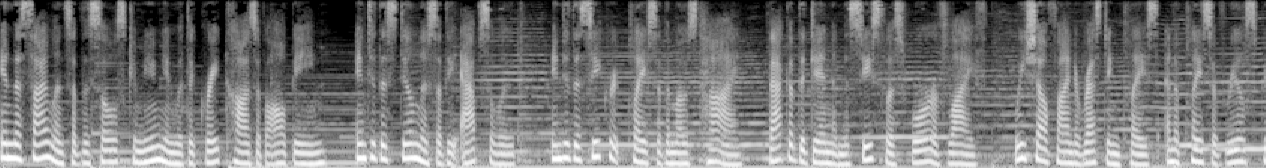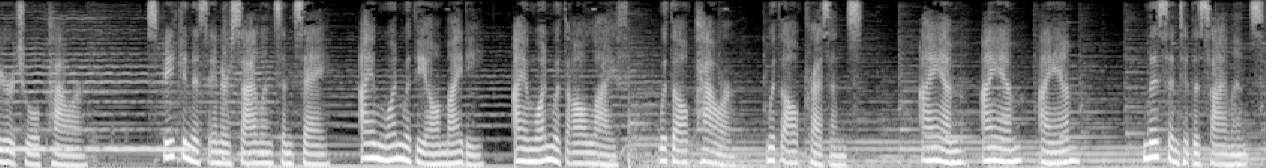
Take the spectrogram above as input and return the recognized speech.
In the silence of the soul's communion with the great cause of all being, into the stillness of the Absolute, into the secret place of the Most High, back of the din and the ceaseless roar of life, we shall find a resting place and a place of real spiritual power. Speak in this inner silence and say, I am one with the Almighty, I am one with all life, with all power, with all presence. I am, I am, I am. Listen to the silence.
